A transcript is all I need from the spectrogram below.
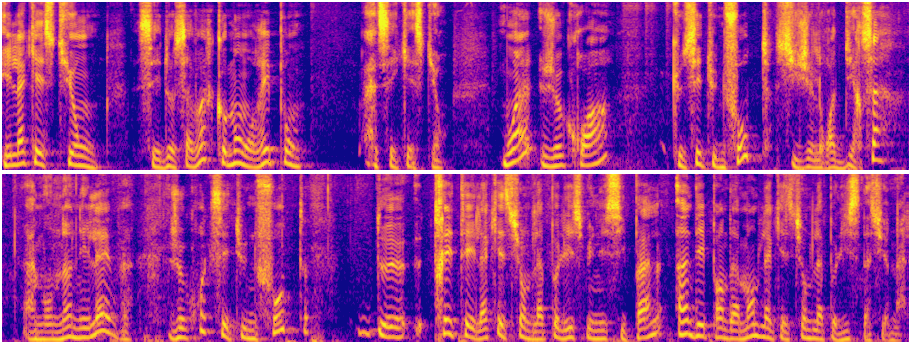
Et la question, c'est de savoir comment on répond à ces questions. Moi, je crois que c'est une faute, si j'ai le droit de dire ça, à mon non-élève, je crois que c'est une faute de traiter la question de la police municipale indépendamment de la question de la police nationale.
